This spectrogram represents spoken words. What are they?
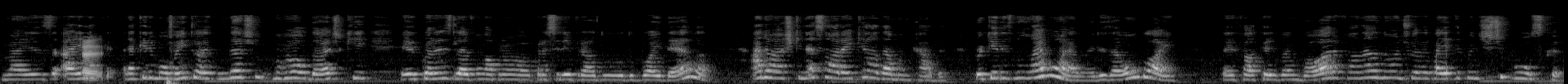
Mas aí, é. naquele momento, eu ainda acho uma maldade que eh, quando eles levam lá pra, pra se livrar do, do boy dela, ah, não, acho que nessa hora aí que ela dá a mancada. Porque eles não levam ela, eles levam o boy. Aí ele fala que ele vai embora, fala, não, não, a gente vai levar ele, depois a gente te busca.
